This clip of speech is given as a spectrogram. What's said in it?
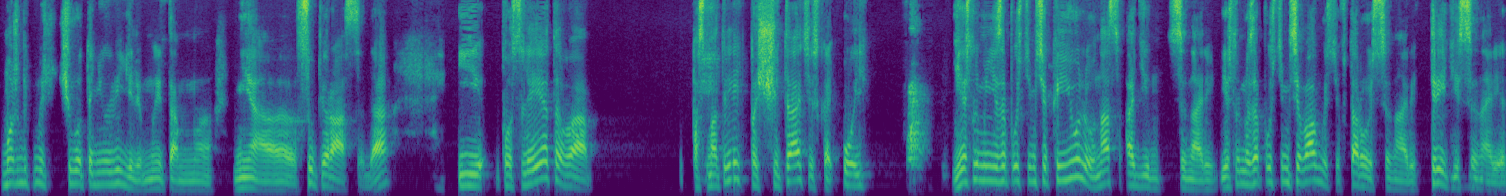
может быть, мы чего-то не увидели, мы там э, не э, суперасы, да, и после этого посмотреть, посчитать и сказать, ой, если мы не запустимся к июлю, у нас один сценарий. Если мы запустимся в августе, второй сценарий, третий сценарий.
